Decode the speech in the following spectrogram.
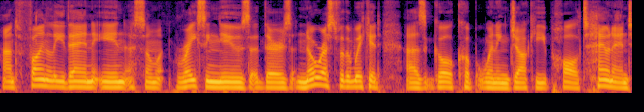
And finally, then, in some racing news, there's no rest for the wicked as Gold Cup winning jockey Paul Townend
